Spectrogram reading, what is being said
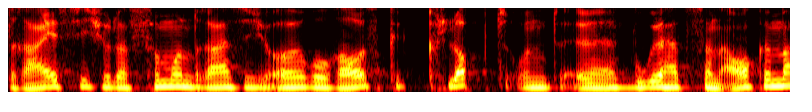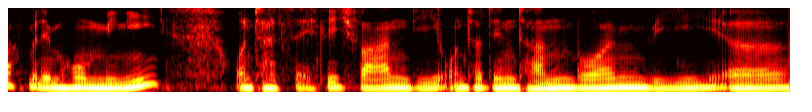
30 oder 35 Euro rausgekloppt und äh, Google hat es dann auch gemacht mit dem Home Mini. Und tatsächlich waren die unter den Tannenbäumen wie, äh,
